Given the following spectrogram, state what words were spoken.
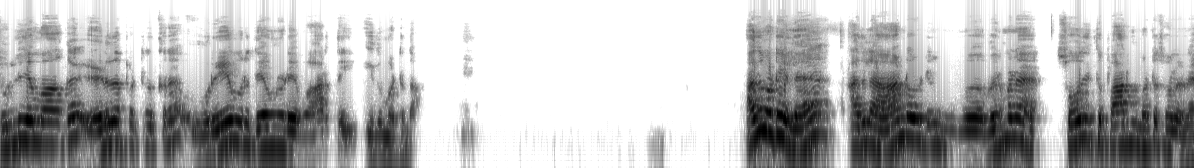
துல்லியமாக எழுதப்பட்டிருக்கிற ஒரே ஒரு தேவனுடைய வார்த்தை இது மட்டும்தான். அது மட்டும் இல்ல அதுல ஆண்டவர் வெறுமனை சோதித்து பாருன்னு மட்டும் சொல்லல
